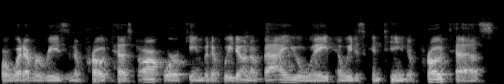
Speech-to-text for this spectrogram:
for whatever reason, the protests aren't working. But if we don't evaluate and we just continue to protest,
